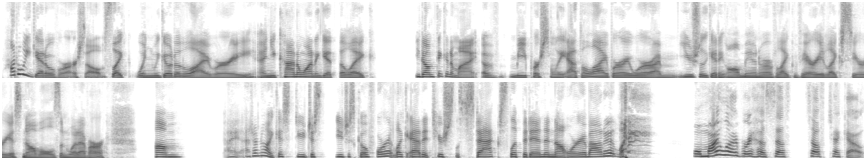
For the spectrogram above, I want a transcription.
how do we get over ourselves? Like when we go to the library and you kind of want to get the like you know, I'm thinking of my of me personally at the library where I'm usually getting all manner of like very like serious novels and whatever. Um, I, I don't know. I guess do you just you just go for it? Like add it to your stack, slip it in, and not worry about it. Like, well, my library has self self checkout,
